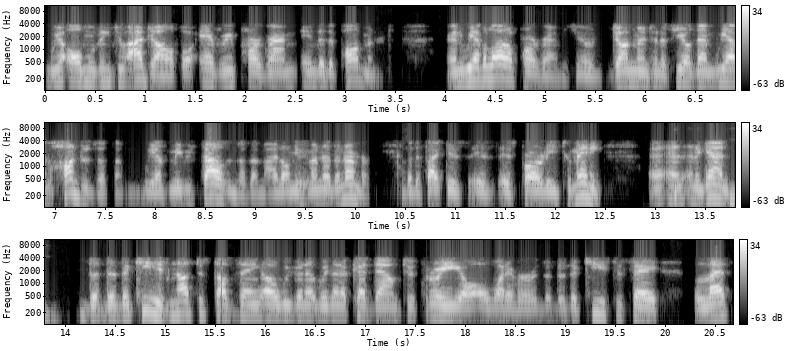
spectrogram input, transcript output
we're all moving to agile for every program in the department. And we have a lot of programs. You know, John mentioned a few of them. We have hundreds of them. We have maybe thousands of them. I don't even know the number. But the fact is, is, is probably too many. And, and again, the, the, the key is not to stop saying, oh, we're gonna we're gonna cut down to three or, or whatever. The, the, the key is to say, let's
